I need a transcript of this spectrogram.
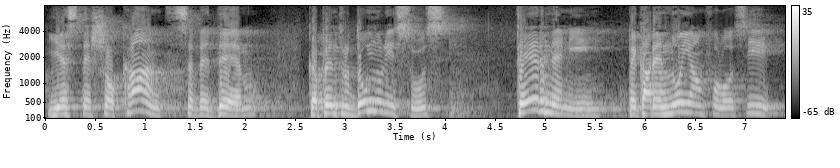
este șocant să vedem că pentru Domnul Isus, termenii pe care noi am folosit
